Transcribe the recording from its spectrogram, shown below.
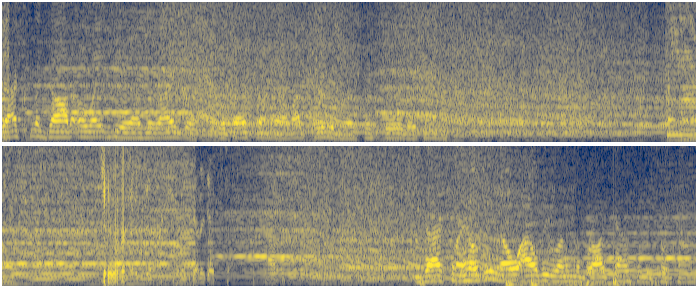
Jackson the God 08 here has arrived with with us on a lap 30 of the first tour of the team. Jackson, I hope you know I'll be running the broadcast when you take time.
